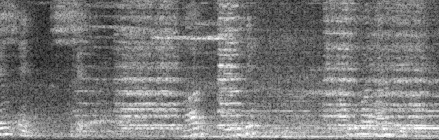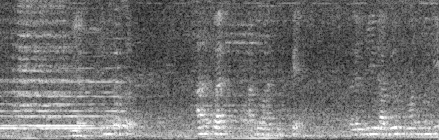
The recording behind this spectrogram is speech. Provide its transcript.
M M okay R power minus two D বুঝতে পারছ R square R two minus two okay তাহলে ডি ডাব্লিউ সমান সমান কি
